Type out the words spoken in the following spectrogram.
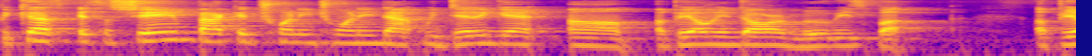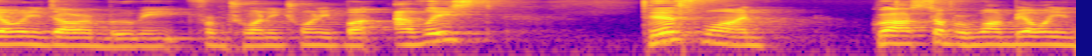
Because it's a shame back in 2020 that we didn't get um, a billion dollar movies, but a billion dollar movie from 2020. But at least this one grossed over $1 billion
